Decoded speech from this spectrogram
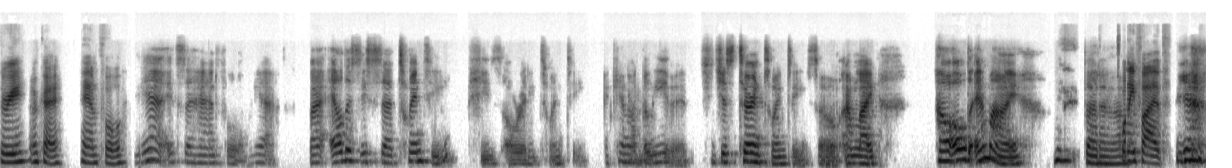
Three. Okay. Handful. Yeah, it's a handful. Yeah. My eldest is uh, 20. She's already 20. I cannot believe it. She just turned 20. So I'm like, how old am I? But uh, 25. Yeah.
